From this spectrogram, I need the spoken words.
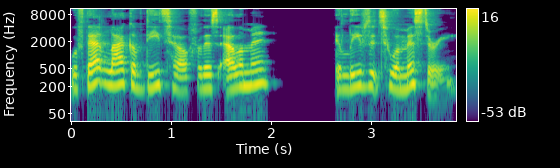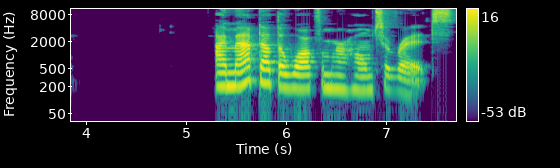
With that lack of detail for this element, it leaves it to a mystery. I mapped out the walk from her home to Red's.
